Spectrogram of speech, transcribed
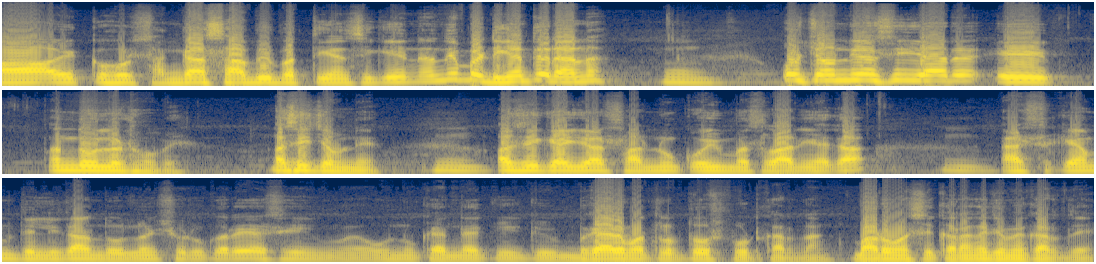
ਆ ਇੱਕ ਹੋਰ ਸੰਗਾ ਸਾਹਿਬ ਵੀ ਬੱਤੀਆਂ ਸੀਗੇ। ਇਹਨਾਂ ਦੀਆਂ ਵੱਡੀਆਂ ਧਿਰਾਂ ਨਾ। ਉਹ ਚਾਹੁੰਦੀਆਂ ਸੀ ਯਾਰ ਇਹ ਅੰਦੋਲਨ ਹੋਵੇ। ਅਸੀਂ ਚਾਹੁੰਦੇ ਅਸੀਂ ਕਿਹਾ ਯਾਰ ਸਾਨੂੰ ਕੋਈ ਮਸਲਾ ਨਹੀਂ ਹੈਗਾ। ਐਸਕੇਐਮ ਦਿੱਲੀ ਦਾ ਅੰਦੋਲਨ ਸ਼ੁਰੂ ਕਰੇ ਅਸੀਂ ਉਹਨੂੰ ਕਹਿੰਦੇ ਕਿ ਬਗੈਰ ਮਤਲਬ ਤੋਂ ਸਪੋਰਟ ਕਰ ਦਾਂਗੇ। ਬਾਹਰੋਂ ਅਸੀਂ ਕਰਾਂਗੇ ਜਿਵੇਂ ਕਰਦੇ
